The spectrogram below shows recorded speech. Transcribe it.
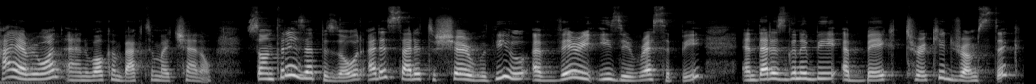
Hi everyone and welcome back to my channel. So on today's episode, I decided to share with you a very easy recipe and that is gonna be a baked turkey drumstick.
